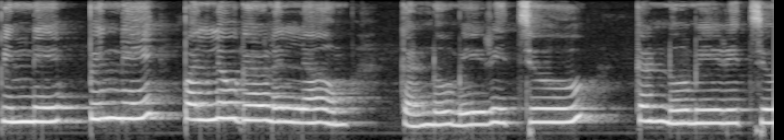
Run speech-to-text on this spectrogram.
പിന്നെ പിന്നെ പല്ലുകളെല്ലാം കണ്ണുമിഴിച്ചു. കണ്ണുമിഴിച്ചു.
